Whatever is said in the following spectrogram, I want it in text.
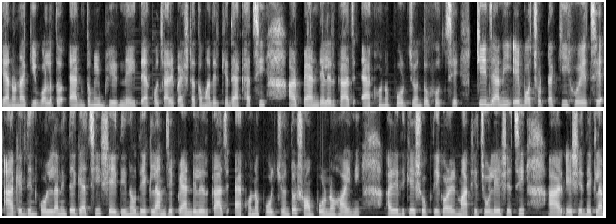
কেননা কি বলো তো একদমই ভিড় নেই। দেখো চারিপাশটা তোমাদেরকে দেখাচ্ছি। আর প্যান্ডেলের কাজ এখনও পর্যন্ত হচ্ছে। কি জানি এ বছরটা কি হয়েছে। আগের দিন কল্যাণীতে গেছি, সেই দিনও দেখলাম যে প্যান্ডেলের কাজ এখনও পর্যন্ত সম্পূর্ণ হয়নি। আর এদিকে শক্তিগড়ের মাঠে চলে এসেছি। আর এসে দেখলাম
